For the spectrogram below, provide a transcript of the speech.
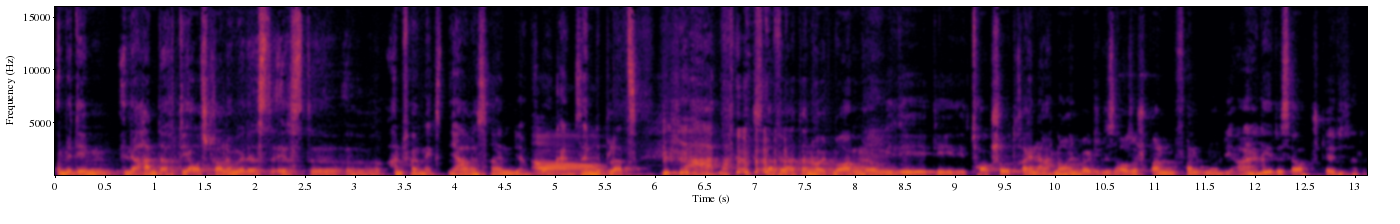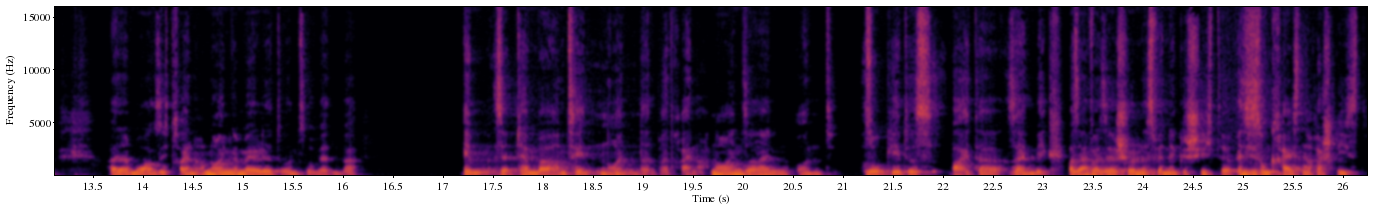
Und mit dem in der Hand, auch die Ausstrahlung wird erst, erst äh, Anfang nächsten Jahres sein. Die haben vorher oh. keinen Sendeplatz. Ja, macht nichts. Dafür hat dann heute Morgen irgendwie die, die, die, Talkshow 3 nach 9, weil die das auch so spannend fanden und die ARD mhm. das ja auch bestätigt hatte, hat dann morgen sich 3 nach 9 gemeldet und so werden wir im September am 10.9. dann bei 3 nach 9 sein und so geht es weiter seinen Weg. Was einfach sehr schön ist, wenn eine Geschichte, wenn sich so ein Kreis nachher schließt.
